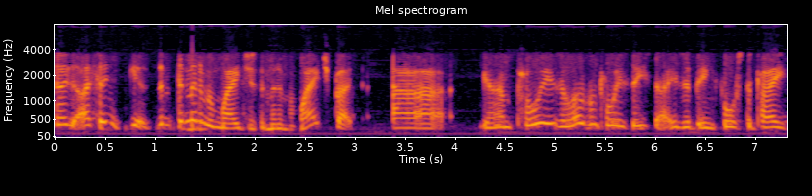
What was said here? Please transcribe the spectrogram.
I think the, the, minimum wage is the minimum wage, but uh, you know, employers, a lot of employers these days are being forced to pay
